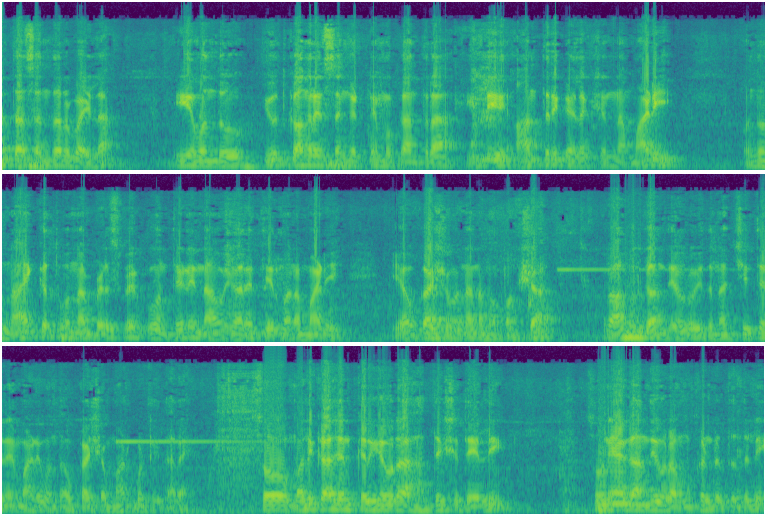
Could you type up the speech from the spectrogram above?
ಅಂತ ಸಂದರ್ಭ ಇಲ್ಲ. ಈ ಒಂದು ಯೂತ್ ಕಾಂಗ್ರೆಸ್ ಸಂಘಟನೆ ಮುಖಾಂತರ ಇಲ್ಲಿ ಆಂತರಿಕ ಎಲೆಕ್ಷನ್ನ ಮಾಡಿ ಒಂದು ನಾಯಕತ್ವವನ್ನು ಬೆಳೆಸಬೇಕು ಅಂತೇಳಿ ನಾವು ಈಗಾಗಲೇ ತೀರ್ಮಾನ ಮಾಡಿ ಈ ಅವಕಾಶವನ್ನು ನಮ್ಮ ಪಕ್ಷ ರಾಹುಲ್ ಗಾಂಧಿಯವರು ಇದನ್ನು ಚಿಂತನೆ ಮಾಡಿ ಒಂದು ಅವಕಾಶ ಮಾಡಿಕೊಟ್ಟಿದ್ದಾರೆ. ಸೊ ಮಲ್ಲಿಕಾರ್ಜುನ್ ಖರ್ಗೆ ಅವರ ಅಧ್ಯಕ್ಷತೆಯಲ್ಲಿ, ಸೋನಿಯಾ ಗಾಂಧಿಯವರ ಮುಖಂಡತ್ವದಲ್ಲಿ,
